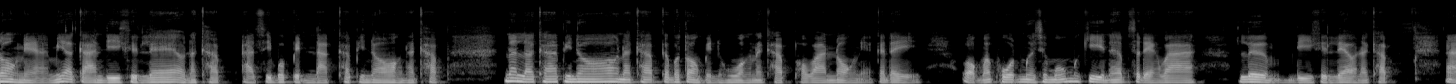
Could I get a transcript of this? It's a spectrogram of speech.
น้องเนี่ยมีอาการดีขึ้นแล้วนะครับ อาจสิบ่เป็นหนักครับพี่น้องนะครับ นั่นแหละครับพี่น้องนะครับก็บ่ต้องเป็นห่วงนะครับ เพราะว่าน้องเนี่ยก็ได้ออกมาโพสต์เมื่อชั่วโมงเมื่อกี้นะครับ แสดงว่าเริ่มดีขึ้นแล้วนะครับอ่า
